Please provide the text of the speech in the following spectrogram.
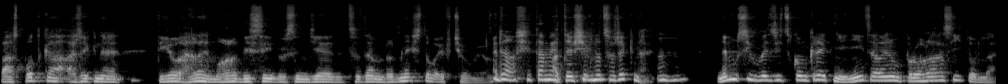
vás potká a řekne, ty jo, hele, mohl by si, prosím tě, co tam blbneš s tou Evčou, jo? Další tam je... A to je všechno, co řekne. Uh-huh. Nemusí vůbec říct konkrétně nic, ale jenom prohlásí tohle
